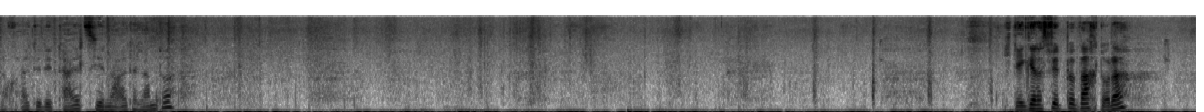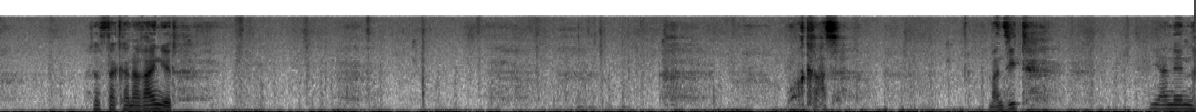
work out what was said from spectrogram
Noch alte Details, hier eine alte Lampe. Ich denke, das wird bewacht, oder? Dass da keiner reingeht. Boah, krass. Man sieht hier an den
